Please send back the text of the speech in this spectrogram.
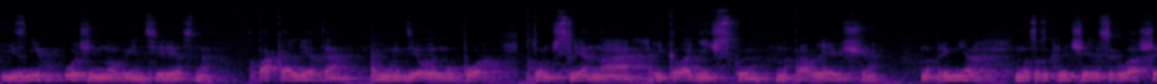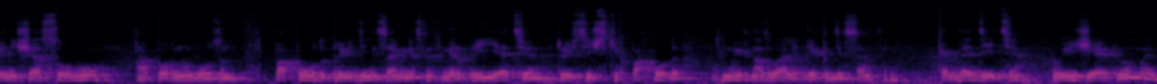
Из них очень много интересных. Пока лето, мы делаем упор в том числе на экологическую направляющую. Например, мы заключили соглашение сейчас с УГУ, опорным вузом, по поводу проведения совместных мероприятий, туристических походов. Мы их назвали экодесантами. Когда дети выезжают, ну мы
